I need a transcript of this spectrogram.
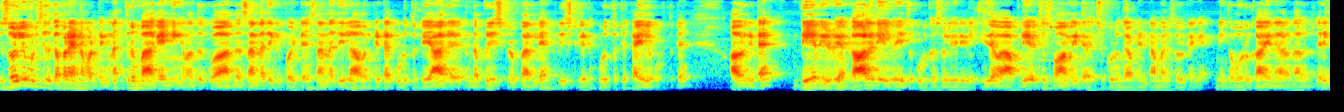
சொல்லி முடிச்சதுக்கப்புறம் என்ன பண்ணுறீங்கன்னா திரும்ப அகைன் நீங்கள் வந்து கு- அந்த சன்னதிக்கு போயிட்டு சன்னதியில் அவர்கிட்ட கொடுத்துட்டு யார் இந்த ப்ரீஸ்ட் இருப்பார் இல்லையா ப்ரீஸ்ட் கிட்ட கொடுத்துட்டு கையில் கொடுத்துட்டு அவர்கிட்ட தேவியுடைய காலடியில் வைத்து கொடுக்க சொல்லிடுறீர்கள் இதை அப்படியே வச்சு சுவாமிகிட்ட வச்சு கொடுங்க அப்படின்ற மாதிரி சொல்கிறீங்க நீங்கள் ஒரு காயினாக இருந்தாலும் சரி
